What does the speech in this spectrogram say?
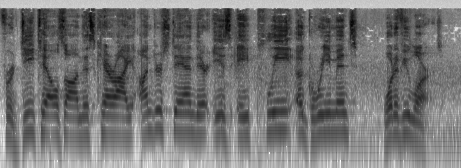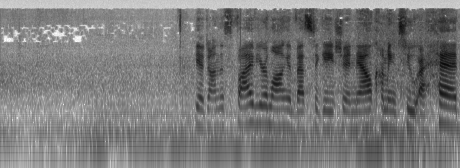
for details on this. Kara, I understand there is a plea agreement. What have you learned? Yeah, John, this five year long investigation now coming to a head.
